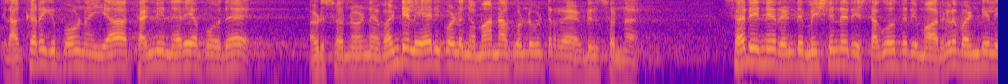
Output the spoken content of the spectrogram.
இல்லை அக்கறைக்கு போகணும் ஐயா தண்ணி நிறைய போகுது. அப்படி சொன்னோடனே வண்டியில் ஏறிக்கொள்ளுங்கம்மா நான் கொண்டு விட்டுறேன் அப்படின்னு சொன்னார். சரின்னு ரெண்டு மிஷினரி சகோதரிமார்கள் வண்டியில்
